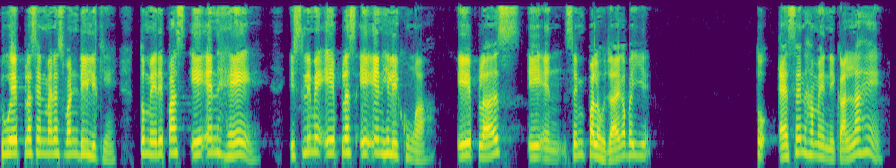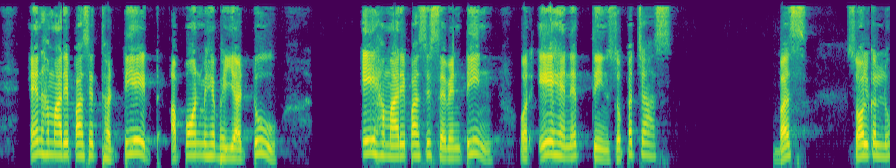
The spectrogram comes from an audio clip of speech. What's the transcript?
two a plus n minus one d लिखें? तो मेरे पास ए एन है, इसलिए मैं ए प्लस ए एन ही लिखूँगा। A plus a n simple हो जाएगा भैया तो एस एन हमें निकालना है। एन हमारे पास है थर्टी एट अपॉन में है भैया टू ए हमारे पास है सेवनटीन और ए है ने तीन सौ पचास बस सॉल्व कर लो।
